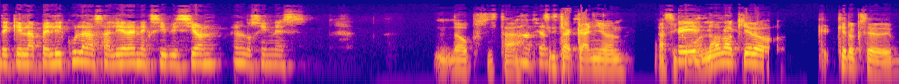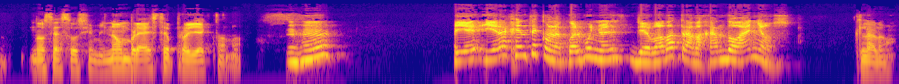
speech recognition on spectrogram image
de que la película saliera en exhibición en los cines. No, pues está, sí está cañón. Así como, no, no quiero, quiero que se no se asocie mi nombre a este proyecto, ¿no? y, era gente con la cual Buñuel llevaba trabajando años. Claro.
